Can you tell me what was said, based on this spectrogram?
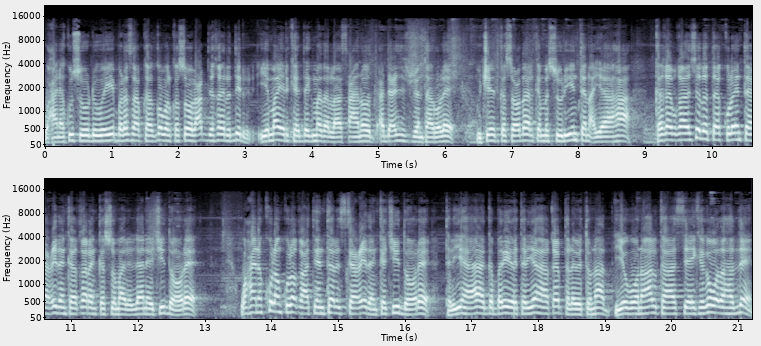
waxaana ku soo dhaweeyey barasaabka gobolka sool cabdi khayr dirir iyo maayarka degmada laascaanood cabdicasiis xuseen taarole ujeedka socdaalka mas'uuliyiintan ayaa ahaa ka qayb qaadashada taakulaynta ciidanka qaranka somalilan ee jiidda hore waxayna kulan kula qaateen taliska ciidanka jiidda hore taliyaha aagga bariga taliyaha qaybta labatanaad iyagoona halkaasi ay kaga wada hadleen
